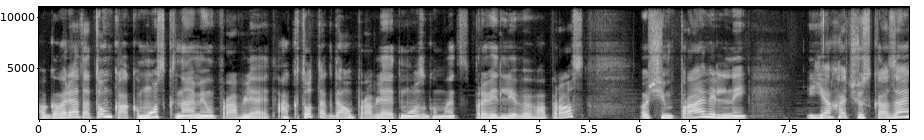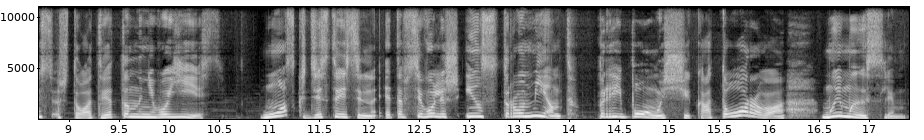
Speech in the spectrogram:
говорят о том, как мозг нами управляет. А кто тогда управляет мозгом? Это справедливый вопрос, очень правильный. И я хочу сказать, что ответ-то на него есть. Мозг действительно это всего лишь инструмент, при помощи которого мы мыслим.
